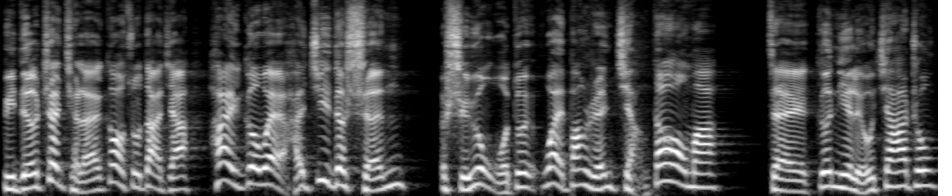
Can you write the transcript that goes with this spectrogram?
彼得站起来告诉大家：“嗨，各位，还记得神使用我对外邦人讲道吗？在哥尼流家中。”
